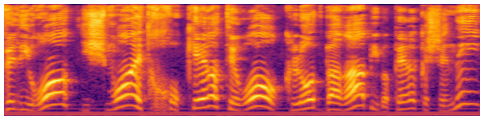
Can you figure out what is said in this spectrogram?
ולראות, לשמוע את חוקר הטרור קלוד ברבי בפרק השני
